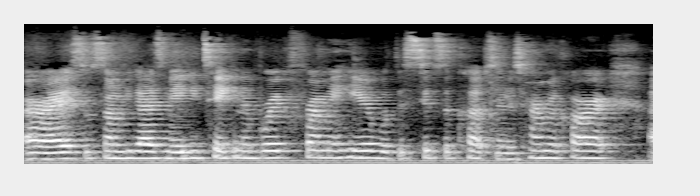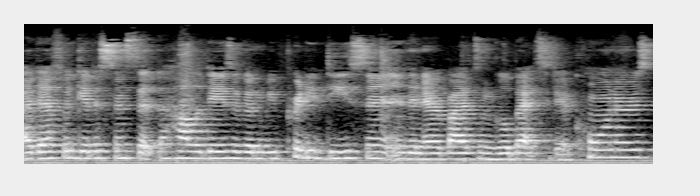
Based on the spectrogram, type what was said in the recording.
All right, so some of you guys may be taking a break from it here with the Six of Cups and this Hermit card. I definitely get a sense that the holidays are going to be pretty decent, and then everybody's going to go back to their corners.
